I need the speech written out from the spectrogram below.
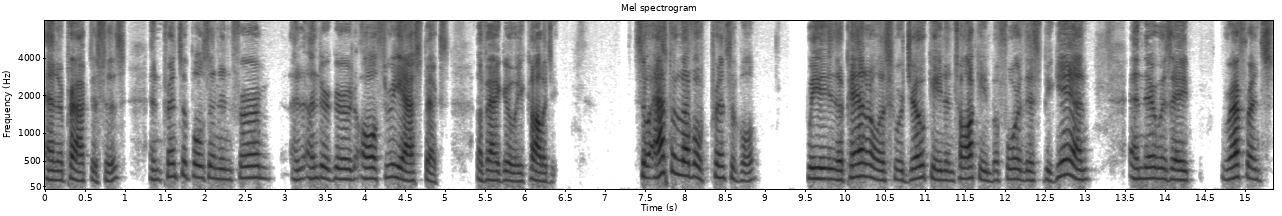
and a practices, and principles and infirm and undergird all three aspects of agroecology. So at the level of principle, we, the panelists were joking and talking before this began, and there was a reference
